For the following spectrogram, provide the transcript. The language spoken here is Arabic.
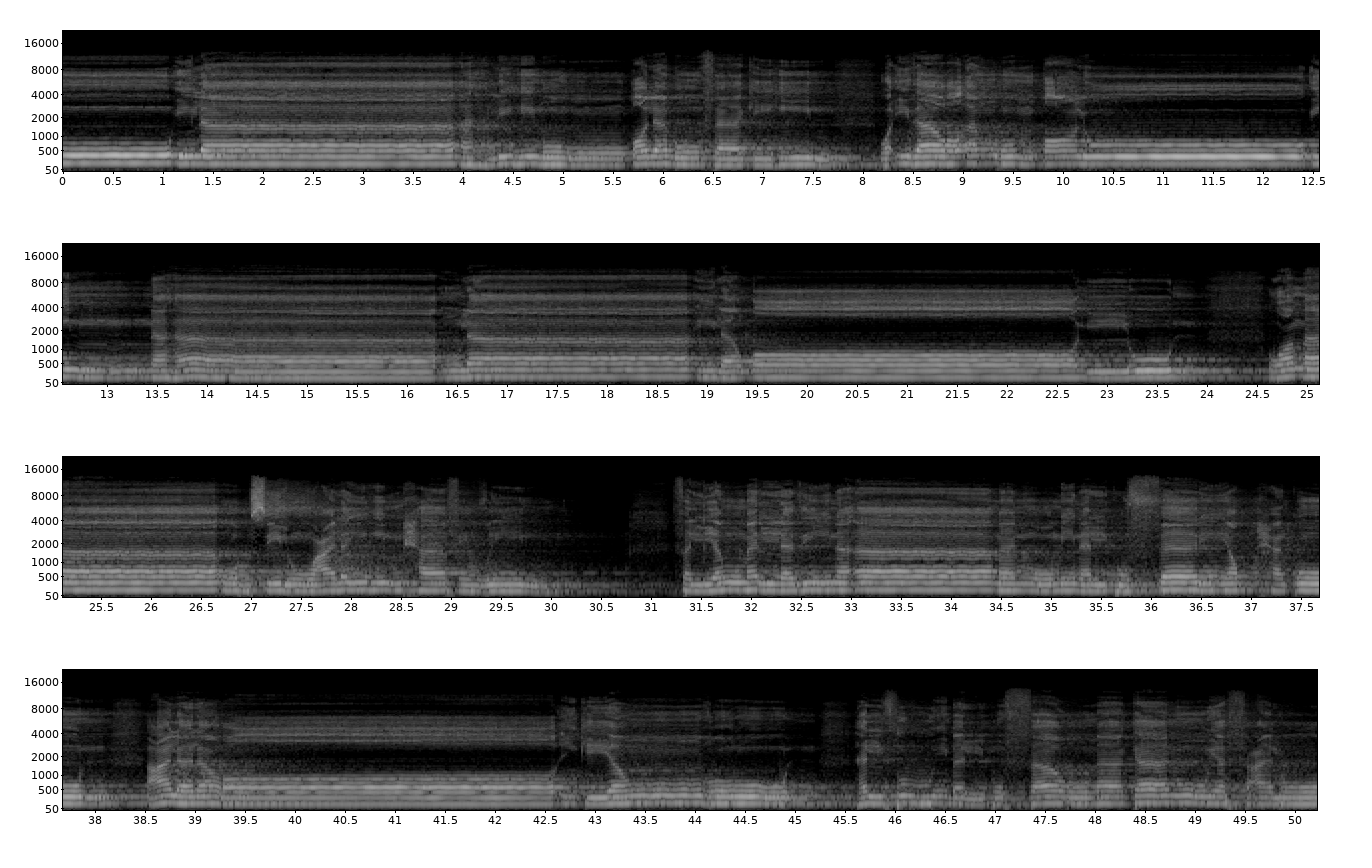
انقلبوا فاكهين وإذا رأوهم قالوا إن هؤلاء لضالون وما أرسلوا عليهم حافظين فاليوم الذين آمنوا من الكفار يضحكون على الأرائك ينظرون هل ثوب الكفار ما كانوا يفعلون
